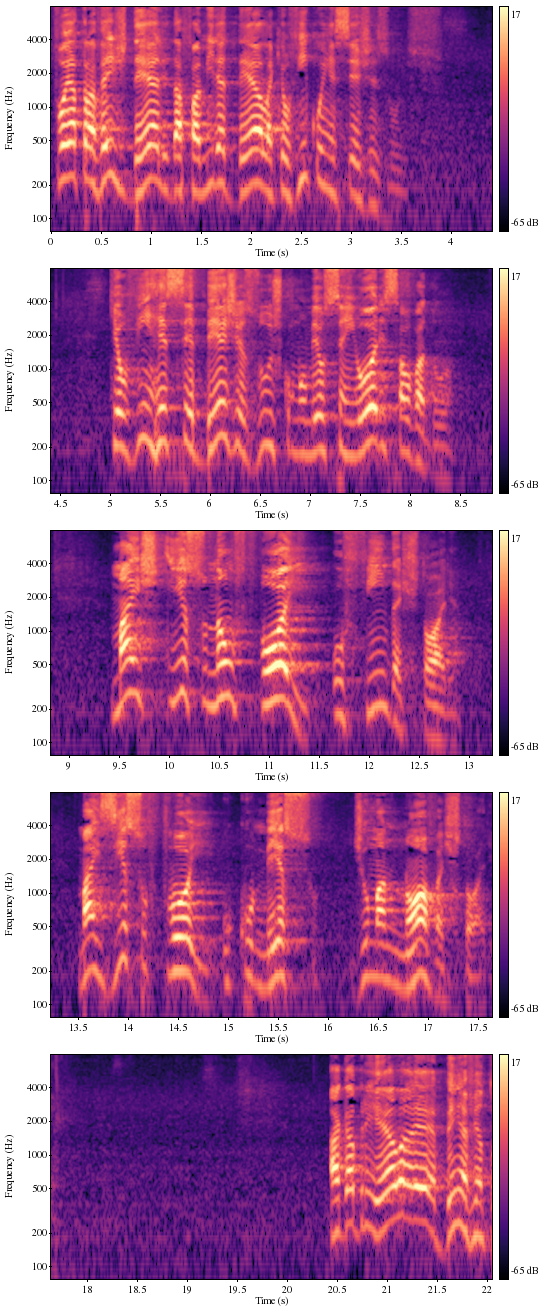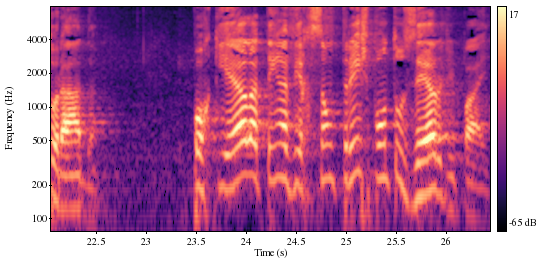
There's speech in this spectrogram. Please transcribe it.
Foi através dela e da família dela que eu vim conhecer Jesus. Que eu vim receber Jesus como meu Senhor e Salvador. Mas isso não foi o fim da história. Mas isso foi o começo de uma nova história. A Gabriela é bem-aventurada, porque ela tem a versão 3.0 de pai.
